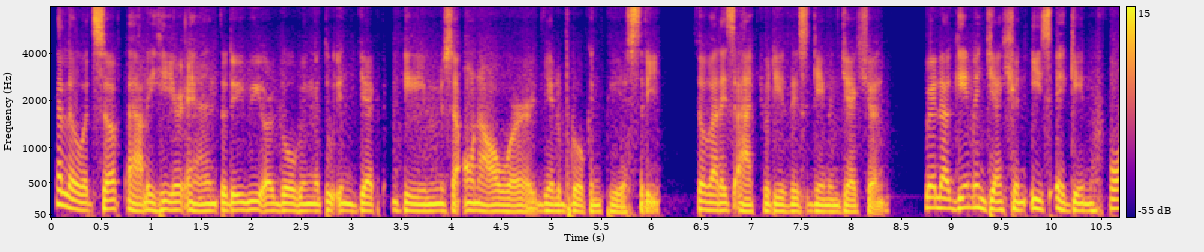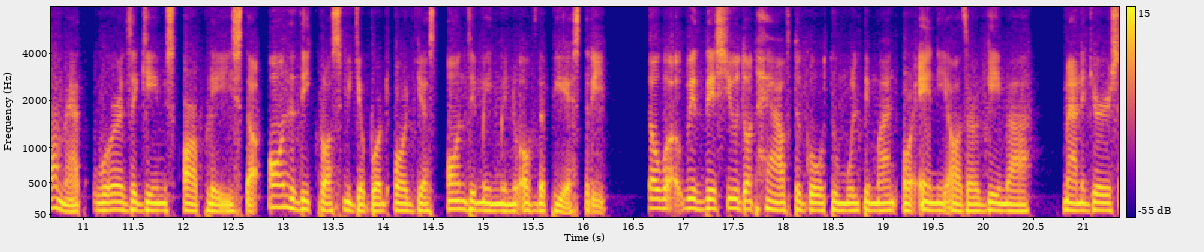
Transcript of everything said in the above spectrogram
Hello, what's up? Ali here, and today we are going to inject games on our jailbroken PS3. So what is actually this game injection? Well, a game injection is a game format where the games are placed on the cross-media bar or just on the main menu of the PS3. So uh, with this, you don't have to go to Multiman or any other game uh, managers,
